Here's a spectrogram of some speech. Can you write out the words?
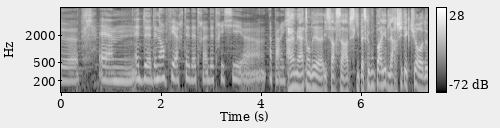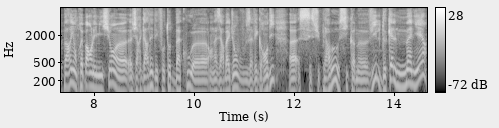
euh, d'énorme fierté d'être ici euh, à Paris. Ah mais attendez, euh, Isfar Sarabski, parce que vous parliez de l'architecture de Paris en préparant l'émission. J'ai regardé des photos de Bakou en Azerbaïdjan où vous avez grandi. C'est super beau aussi comme ville. De quelle manière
